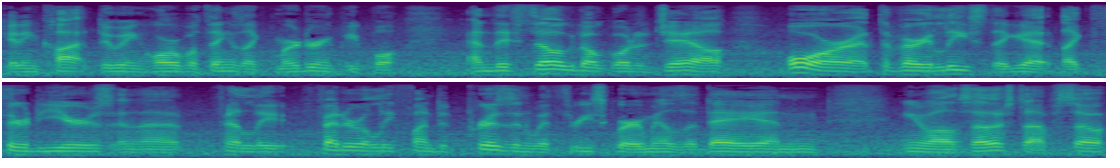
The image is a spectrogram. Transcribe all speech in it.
getting caught doing horrible things like murdering people, and they still don't go to jail, or at the very least they get like 30 years in a federally federally funded prison with three square meals a day and you know all this other stuff. So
